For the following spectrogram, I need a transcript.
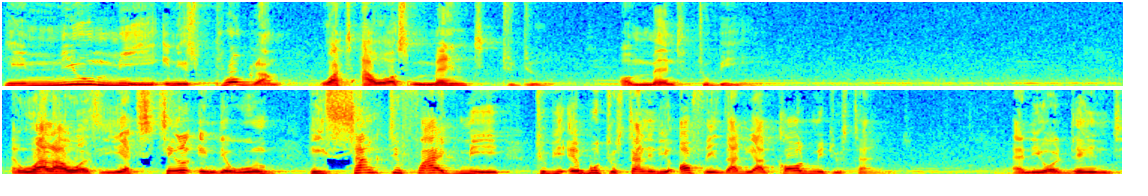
he knew me in his program what I was meant to do or meant to be. And while I was yet still in the womb, he sanctified me to be able to stand in the office that he had called me to stand. And he ordained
